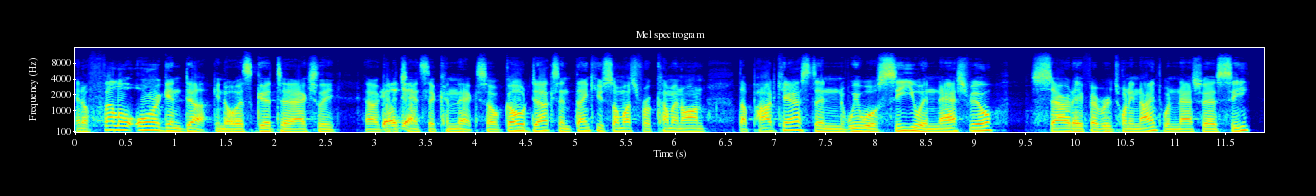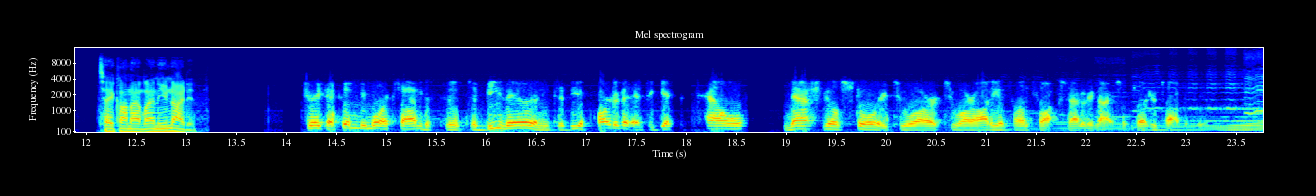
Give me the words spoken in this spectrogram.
and a fellow Oregon Duck. You know, it's good to actually uh, get go a Ducks. chance to connect. So go Ducks, and thank you so much for coming on the podcast. And we will see you in Nashville Saturday, February 29th when Nashville SC take on Atlanta United. Drake, I couldn't be more excited to, to be there and to be a part of it and to get to tell Nashville's story to our to our audience on Fox Saturday night. So pleasure talking to you.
